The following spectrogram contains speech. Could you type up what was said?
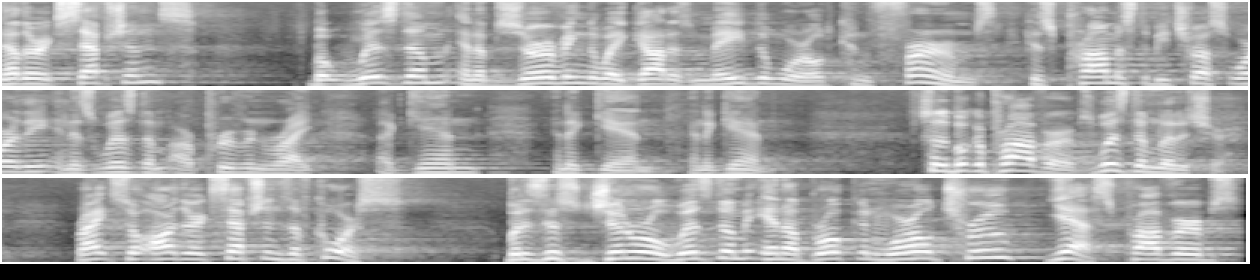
Now, there are exceptions. But wisdom and observing the way God has made the world confirms his promise to be trustworthy, and his wisdom are proven right again and again and again. So, the book of Proverbs, wisdom literature, right? So, are there exceptions? Of course. But is this general wisdom in a broken world true? Yes. Proverbs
